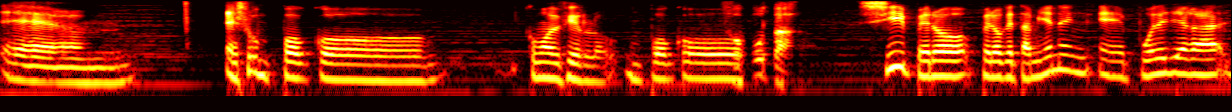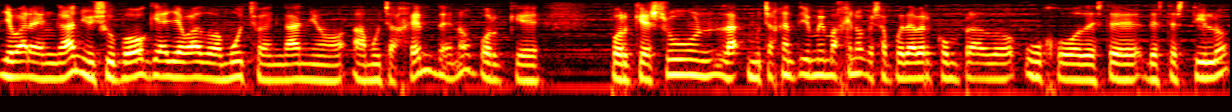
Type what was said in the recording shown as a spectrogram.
Eh, es un poco ¿cómo decirlo? Un poco. Sí, pero, pero que también en- eh, puede llegar llevar a engaño y supongo que ha llevado a mucho engaño a mucha gente, ¿no? Porque porque es un la- mucha gente yo me imagino que se puede haber comprado un juego de este de este estilo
